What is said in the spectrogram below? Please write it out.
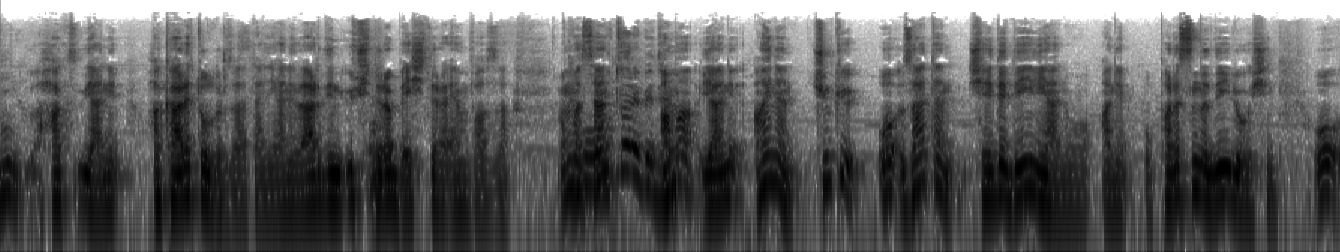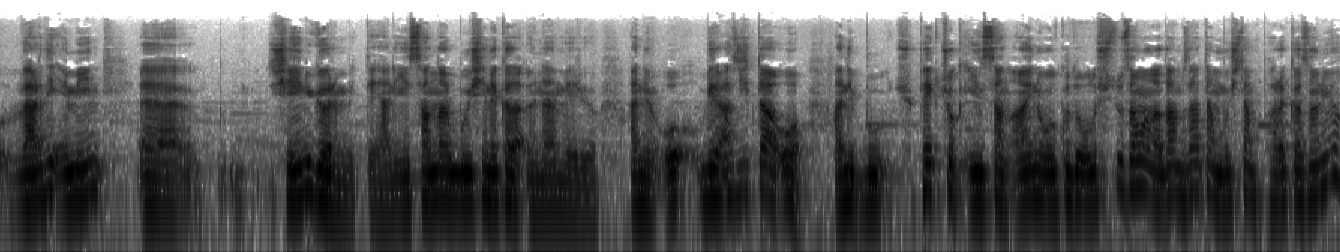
bu hak yani hakaret olur zaten. Yani verdiğin 3 lira 5 lira en fazla. Ama, Ama sen talep ediyor. ama yani aynen çünkü o zaten şeyde değil yani o hani o parasında değil o işin. O verdiği emeğin e, şeyini görmekte yani insanlar bu işe ne kadar önem veriyor. Hani o birazcık daha o. Hani bu pek çok insan aynı olguda oluştuğu zaman adam zaten bu işten para kazanıyor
